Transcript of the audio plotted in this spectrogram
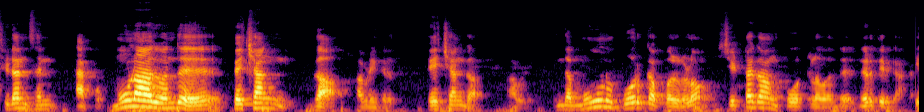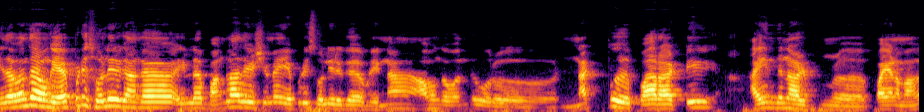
சிடன்சன் ஆப்போ மூணாவது வந்து பெச்சாங்கா அப்படிங்கிறது. பேச்சங்கா இந்த மூணு போர்க்கப்பல்களும் சிட்டகாங் போர்ட்டில் வந்து நிறுத்தியிருக்காங்க. இதை வந்து அவங்க எப்படி சொல்லியிருக்காங்க? இல்லை பங்களாதேஷுமே எப்படி சொல்லியிருக்கு அப்படின்னா அவங்க வந்து ஒரு நட்பு பாராட்டி ஐந்து நாள் பயணமாக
